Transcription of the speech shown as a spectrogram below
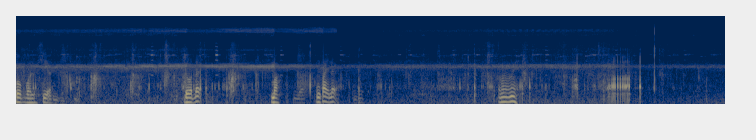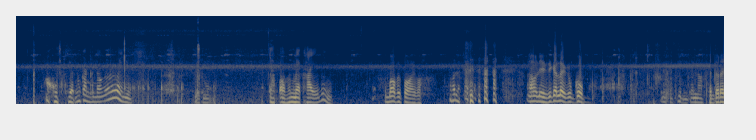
กบบอลเขียดโดดแล้วบ่มันไปแล้วเอามาไหมมาขุบเขียดเหมือนกันพี่น้องเอ้ยนี่เขียดหมูจับเออกมันแม่ไข่ด้วยนี่บ่ไปปล่อยบ่เอาเลี้ยงสิกันเลยกับกบมันก็ ขึ้นกันเนาะขันตัวได้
